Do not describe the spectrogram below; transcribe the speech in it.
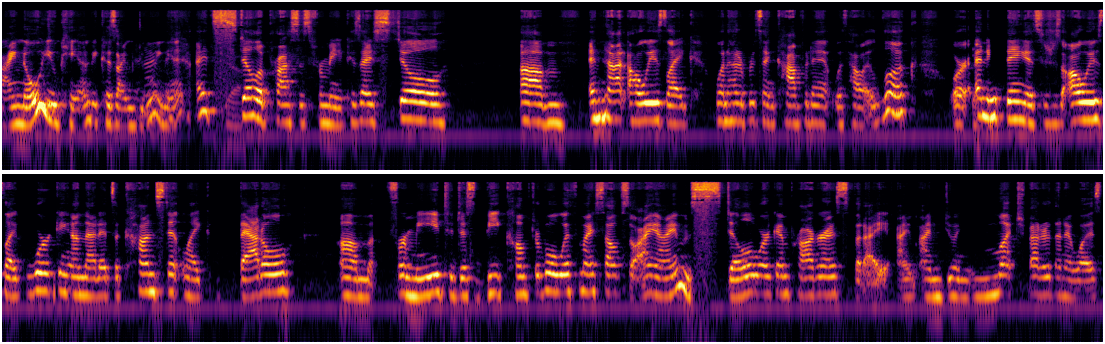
I know you can because I'm doing it. It's yeah. still a process for me because I still um, am not always like 100% confident with how I look or anything. It's just always like working on that. It's a constant like battle um, for me to just be comfortable with myself. So I am still a work in progress, but I I'm, I'm doing much better than I was.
